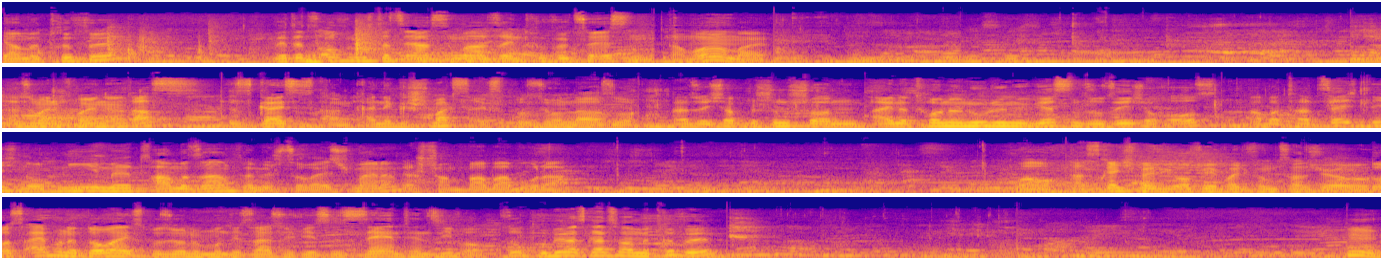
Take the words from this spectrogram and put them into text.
Ja, mit Trüffel. Wird jetzt auch nicht das erste Mal sein, Trüffel zu essen. Dann wollen wir mal. Also meine Freunde, das ist geisteskrank. Eine Geschmacksexplosion da so. Also ich habe bestimmt schon eine Tonne Nudeln gegessen, so sehe ich auch aus. Aber tatsächlich noch nie mit Parmesan vermischt, so weißt du, ich meine? Das ist schon Baba, Bruder. Wow, das rechtfertigt auf jeden Fall die 25 Euro. Du hast einfach eine Dauerexplosion im Mund, ich sag's euch, wie es ist sehr intensiv auch. So, probieren wir das Ganze mal mit Trüffel. Hm,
